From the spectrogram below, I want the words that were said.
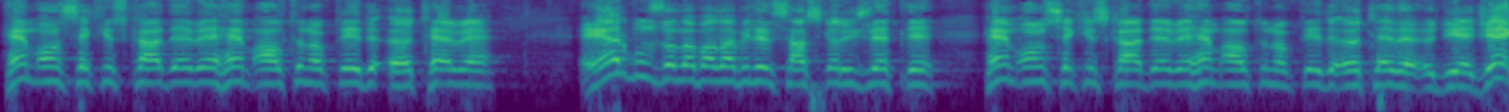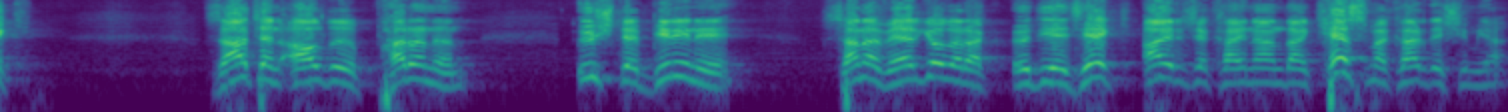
hem 18 KDV hem 6.7 ÖTV. Eğer buzdolabı alabilirse asgari ücretli hem 18 KDV hem 6.7 ÖTV ödeyecek. Zaten aldığı paranın üçte birini sana vergi olarak ödeyecek ayrıca kaynağından kesme kardeşim ya.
